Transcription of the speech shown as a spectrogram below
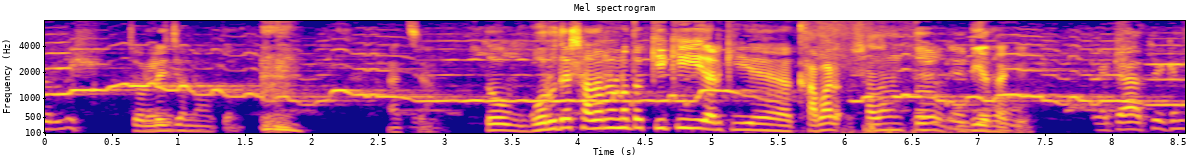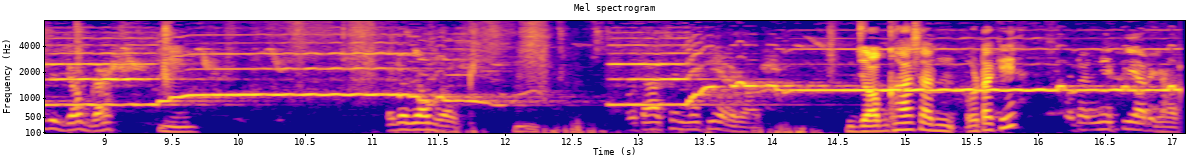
চল্লিশ। চল্লিশ জন মতো আচ্ছা। তো গরুদের সাধারণত কি কি আর কি খাবার সাধারণত দিয়ে থাকে? এটা আছে কিন্তু জব ঘাস। হুম, এটা জব ঘাস। ওটা আছে নেপিয়ার ঘাস। জব ঘাস আর ওটা কি? ওটা নেপিয়ার ঘাস।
